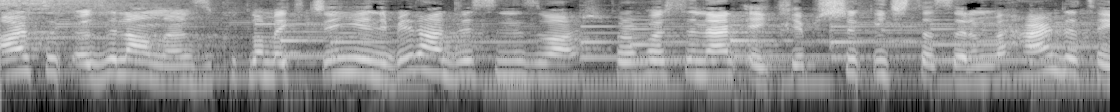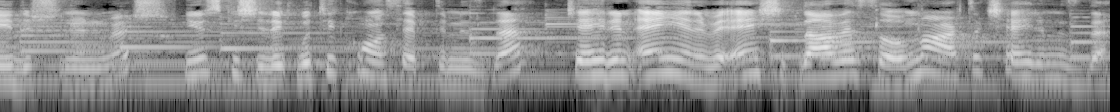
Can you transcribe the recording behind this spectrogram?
Artık özel anlarınızı kutlamak için yeni bir adresiniz var. Profesyonel ekip, şık iç tasarım ve her detayı düşünülmüş 100 kişilik butik konseptimizde şehrin en yeni ve en şık davet salonu artık şehrimizde.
